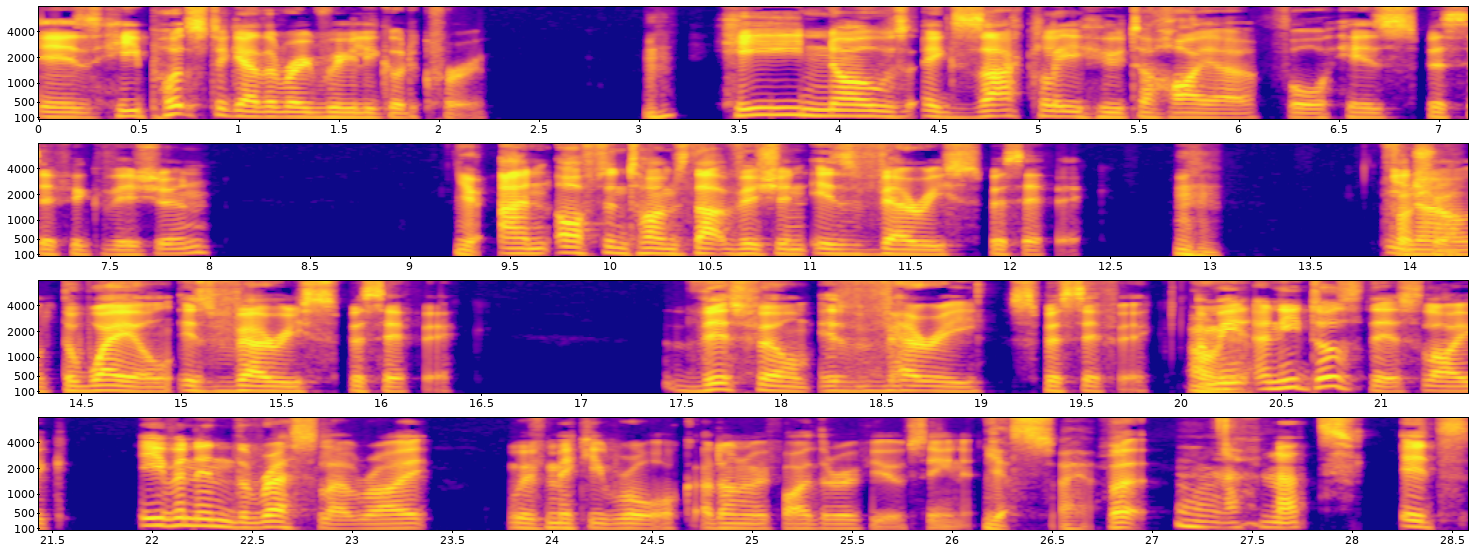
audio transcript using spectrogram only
is he puts together a really good crew. Mhm. He knows exactly who to hire for his specific vision. Yeah. And oftentimes that vision is very specific. Mhm. You know, sure. the whale is very specific. This film is very specific. I Oh, mean, yeah. and he does this like even in The Wrestler, right? With Mickey Rourke. I don't know if either of you have seen it. yes i have But Mm, I've not. it's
